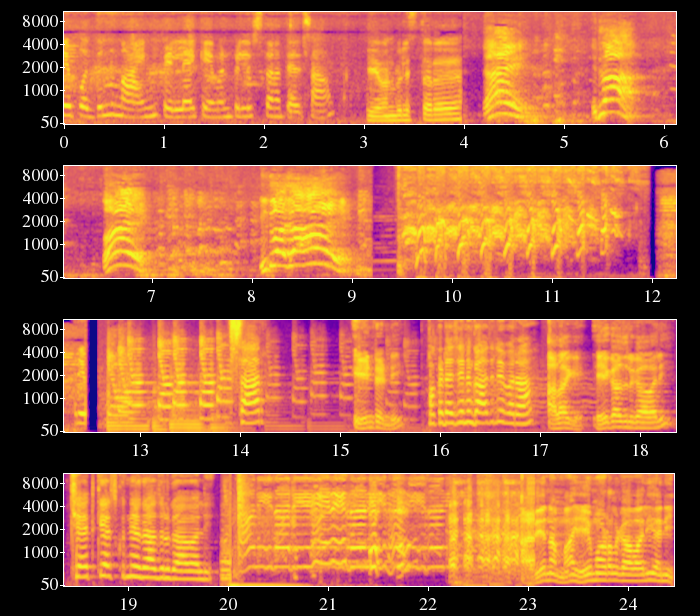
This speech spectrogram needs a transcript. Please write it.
రేపు పొద్దున్న మా ఆయన్ని పెళ్ళాక ఏమని పిలుస్తానో తెలుసా? ఏమని పిలుస్తారు? సార్ ఏంటండి? ఒక డజన్ గాజులు ఇవ్వరా? అలాగే. ఏ గాజులు కావాలి? చేతికి వేసుకునే గాజులు కావాలి. అదేనమ్మా ఏ మోడల్ కావాలి అని?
